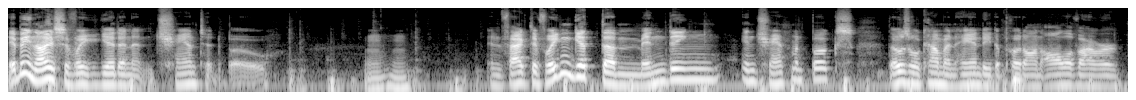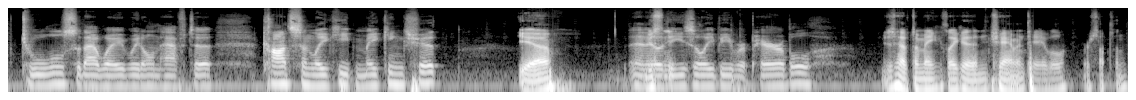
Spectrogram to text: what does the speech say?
It'd be nice if we could get an enchanted bow. Mm-hmm. In fact, if we can get the mending enchantment books, those will come in handy to put on all of our tools so that way we don't have to constantly keep making shit Yeah. and it would easily be repairable. You just have to make like an enchantment table or something.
